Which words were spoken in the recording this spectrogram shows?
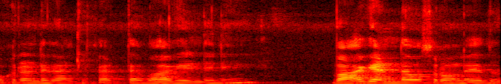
ఒక రెండు గంటలు కట్టా బాగా ఎండిని బాగా ఎండ అవసరం లేదు.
